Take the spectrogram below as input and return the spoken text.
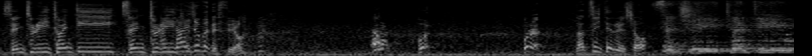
センチュリー20センチュリー大丈夫ですよ。ほらほら懐いてるでしょ？センチュリー21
